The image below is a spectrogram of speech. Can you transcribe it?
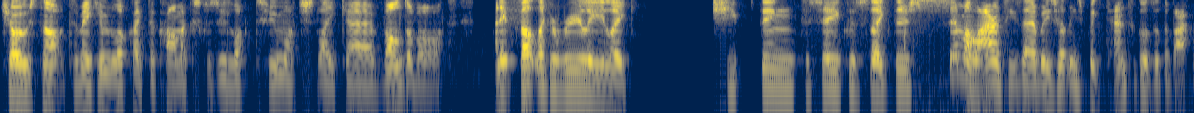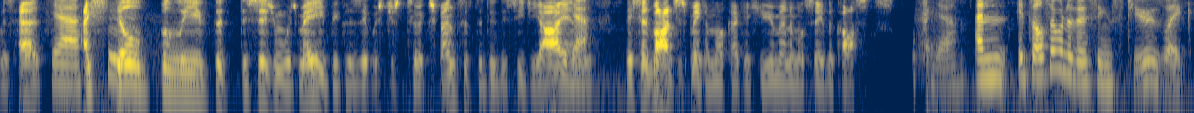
chose not to make him look like the comics because he looked too much like uh Voldemort. And it felt like a really like cheap thing to say because like there's similarities there, but he's got these big tentacles at the back of his head. Yeah. I still believe the decision was made because it was just too expensive to do the CGI and yeah. they said, Well, I'll just make him look like a human and we'll save the costs. Yeah. And it's also one of those things too is like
